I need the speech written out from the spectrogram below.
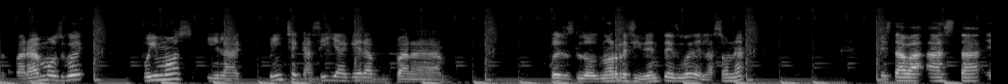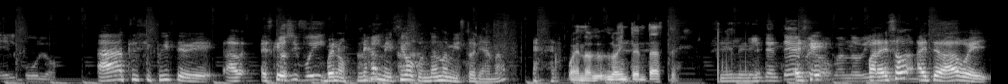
Nos paramos, güey. Fuimos y la pinche casilla que era para, pues, los no residentes, güey, de la zona, estaba hasta el culo. Ah, tú sí fuiste, güey. es que, yo sí fui. Bueno, déjame, sigo contando mi historia, ¿no? Bueno, lo intentaste. Sí, lo intenté, pero cuando vi... Para eso, ahí te da, güey.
